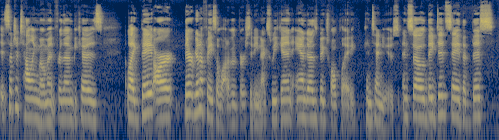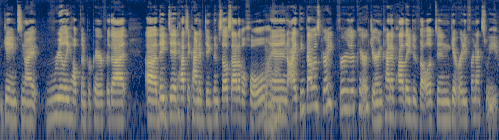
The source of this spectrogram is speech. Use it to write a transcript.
it's such a telling moment for them because, like, they are they're gonna face a lot of adversity next weekend, and as Big Twelve play continues, and so they did say that this game tonight really helped them prepare for that. Uh, they did have to kind of dig themselves out of a hole, Mhm. and I think that was great for their character and kind of how they developed and get ready for next week.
